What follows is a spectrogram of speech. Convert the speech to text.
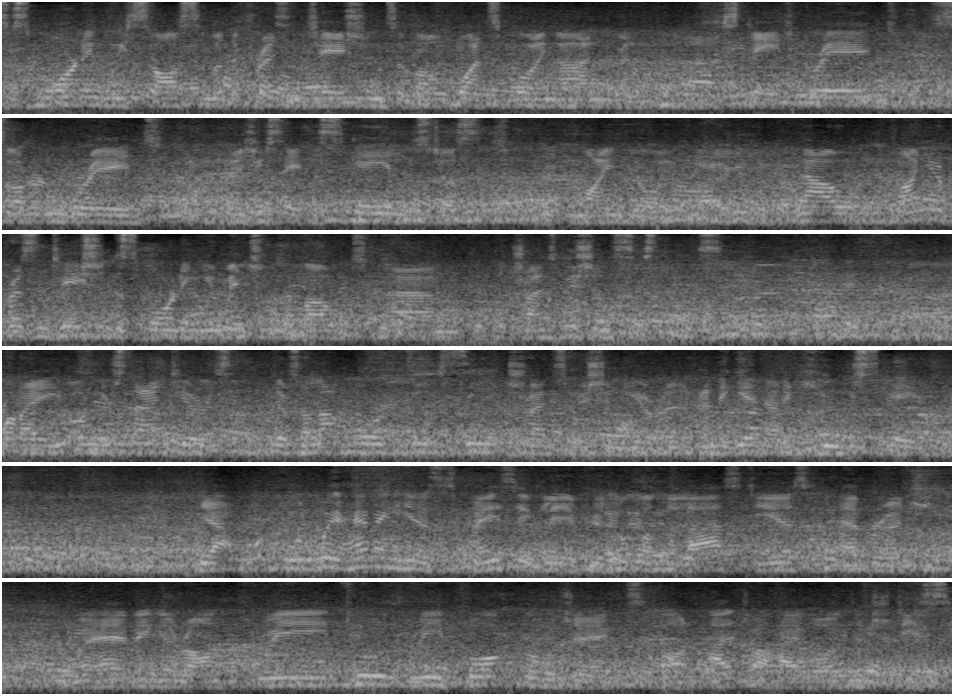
this morning we saw some of the presentations about what's going on with uh, State Grid, Southern Grid. As you say, the scale is just mind-blowing. Now, on your presentation this morning, you mentioned about um, the, the transmission systems. What I understand here is there's a lot more DC transmission here, and and again at a huge scale. Yeah, what we're having here is basically, if you look on the last years on average, we're having around three, two, three, four projects on ultra high voltage DC.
